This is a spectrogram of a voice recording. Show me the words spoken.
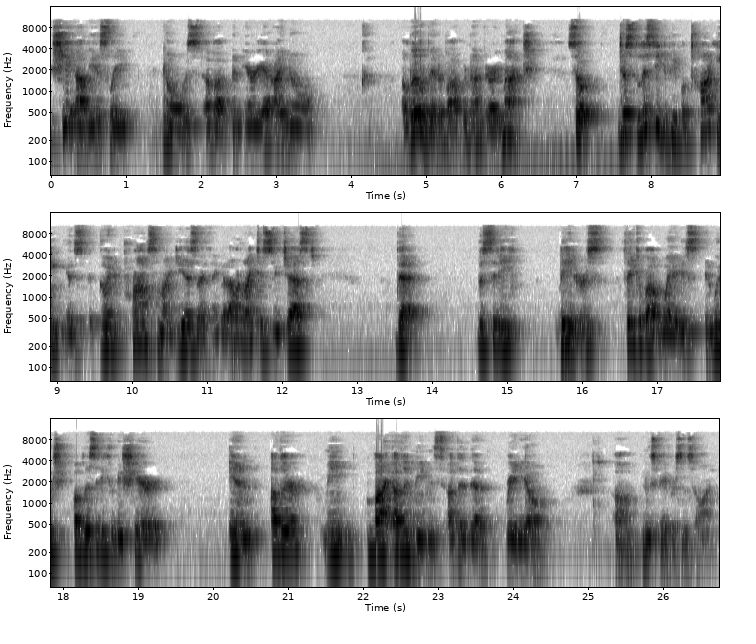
She obviously knows about an area I know a little bit about, but not very much. So just listening to people talking is going to prompt some ideas, I think. But I would like to suggest that the city leaders think about ways in which publicity could be shared in other mean by other means other than radio, um, newspapers, and so on.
